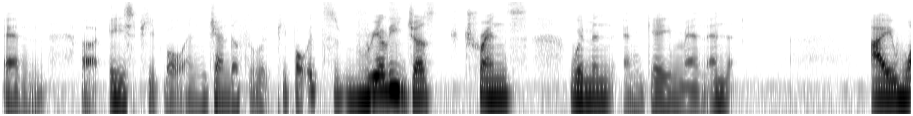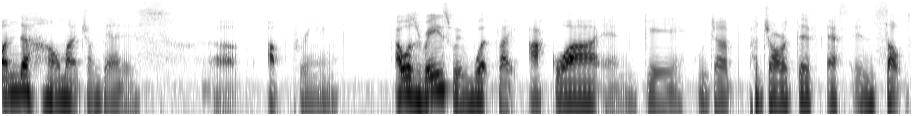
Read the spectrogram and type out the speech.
and uh, ace people and gender fluid people. It's really just trans women and gay men, and I wonder how much of that is uh, upbringing. I was raised with words like aqua and gay, which are pejorative as insults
